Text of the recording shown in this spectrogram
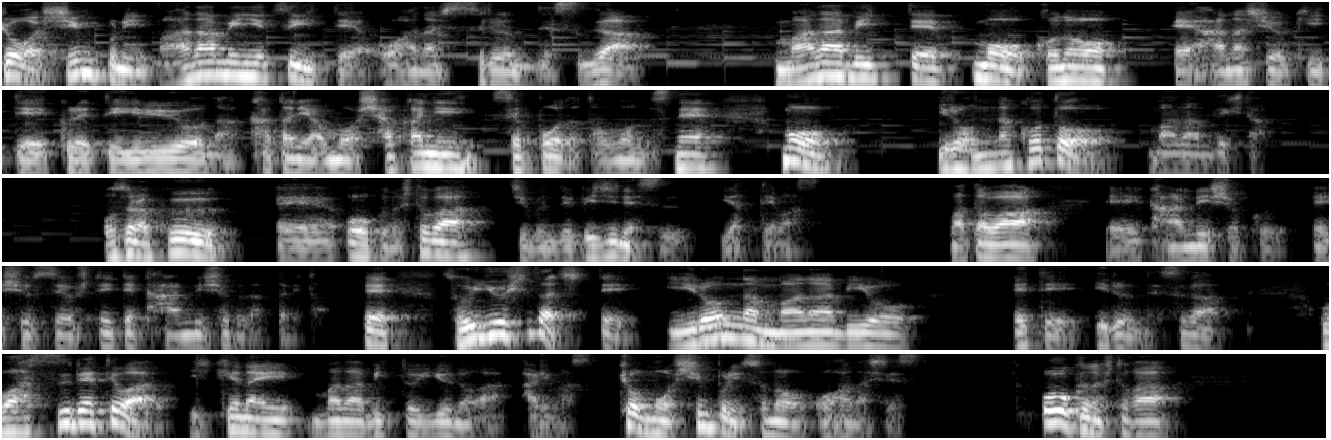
今日はシンプルに学びについてお話しするんですが、学びってもうこの話を聞いてくれているような方にはもう釈迦に説法だと思うんですね。もういろんなことを学んできた。おそらく、えー、多くの人が自分でビジネスやっています。または、えー、管理職、え、出世をしていて管理職だったりと。で、そういう人たちっていろんな学びを得ているんですが、忘れてはいけない学びというのがあります。今日もシンプルにそのお話です。多くの人が、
